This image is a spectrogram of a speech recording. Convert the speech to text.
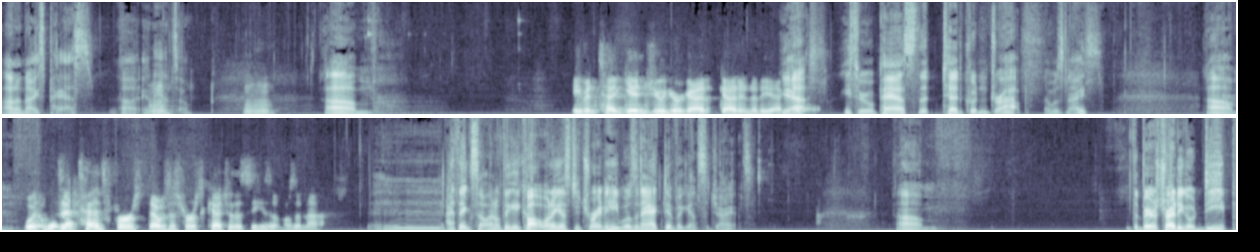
on a nice pass uh, in the end zone. hmm Um, Even Ted Ginn Jr. got got into the action. yes, he threw a pass that Ted couldn't drop. That was nice. Um, Wa- Was that Ted's first? That was his first catch of the season, was it not? I think so. I don't think he caught one against Detroit, and he wasn't active against the Giants. Um, the Bears tried to go deep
